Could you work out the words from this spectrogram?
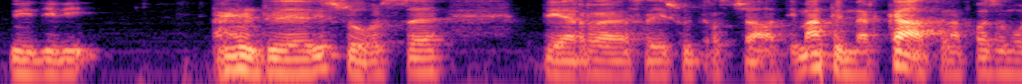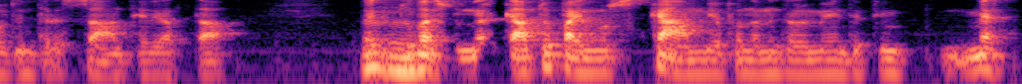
Quindi devi prendere delle risorse per salire sui tracciati. Ma anche il mercato è una cosa molto interessante in realtà perché mm-hmm. tu vai sul mercato e fai uno scambio fondamentalmente, ti, met,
